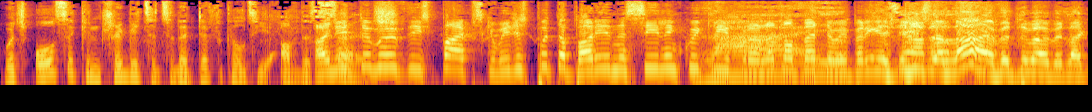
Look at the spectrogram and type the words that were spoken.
which also contributed to the difficulty of the search. I search. need to move these pipes. Can we just put the body in the ceiling quickly for a little bit and we bring it down? He's alive at the moment. Like,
